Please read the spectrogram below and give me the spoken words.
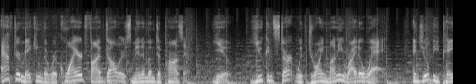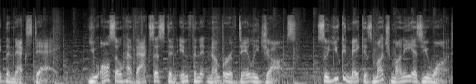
After making the required $5 minimum deposit, you, you can start withdrawing money right away, and you'll be paid the next day. You also have access to an infinite number of daily jobs, so you can make as much money as you want,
